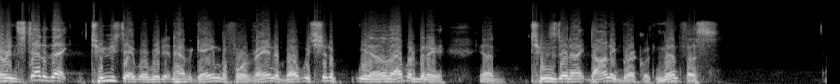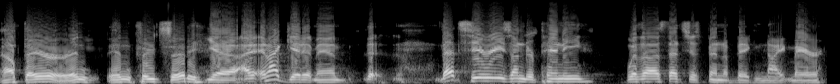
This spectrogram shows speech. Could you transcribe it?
Or instead of that Tuesday where we didn't have a game before Vanderbilt, we should have. You know, that would have been a you know, Tuesday night Donnybrook with Memphis out there or in in Food City. Yeah, I, and I get it, man. That, that series under Penny with us, that's just been a big nightmare.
